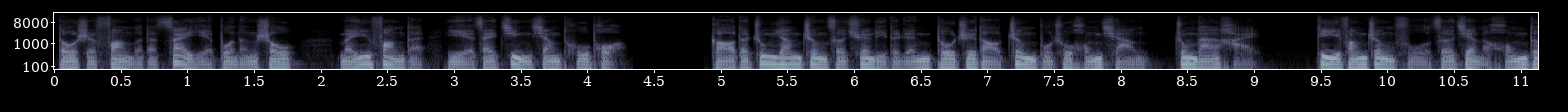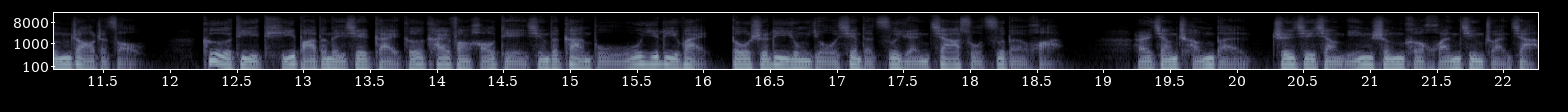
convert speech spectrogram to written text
都是放了的再也不能收，没放的也在竞相突破。搞得中央政策圈里的人都知道挣不出红墙，中南海地方政府则见了红灯绕着走。各地提拔的那些改革开放好典型的干部，无一例外都是利用有限的资源加速资本化，而将成本直接向民生和环境转嫁，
